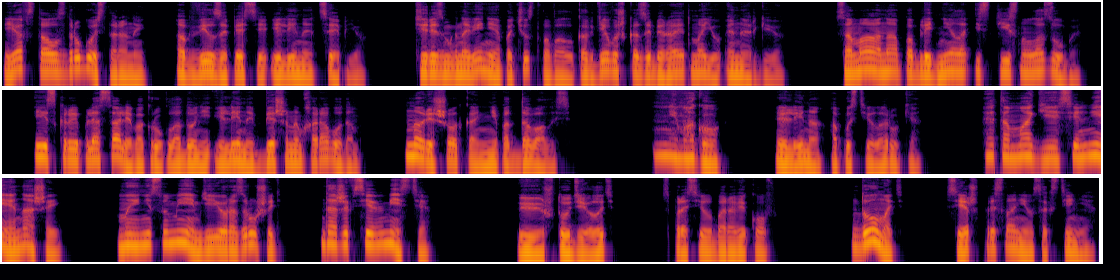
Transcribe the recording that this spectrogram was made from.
Я встал с другой стороны, обвил запястье Элины цепью. Через мгновение почувствовал, как девушка забирает мою энергию. Сама она побледнела и стиснула зубы. Искры плясали вокруг ладони Элины бешеным хороводом, но решетка не поддавалась. «Не могу», – Элина опустила руки. «Эта магия сильнее нашей. Мы не сумеем ее разрушить, даже все вместе». «И что делать?» – спросил Боровиков. «Думать», – Серж прислонился к стене.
